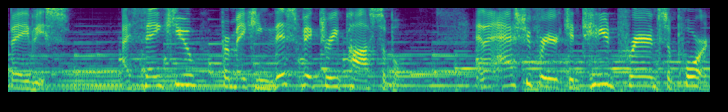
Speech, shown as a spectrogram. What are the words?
babies. I thank you for making this victory possible and I ask you for your continued prayer and support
